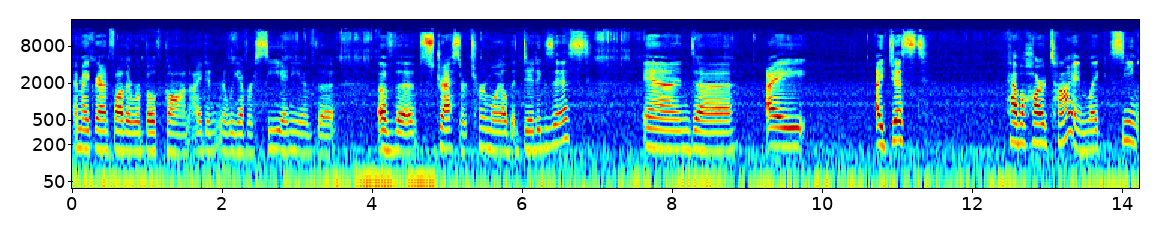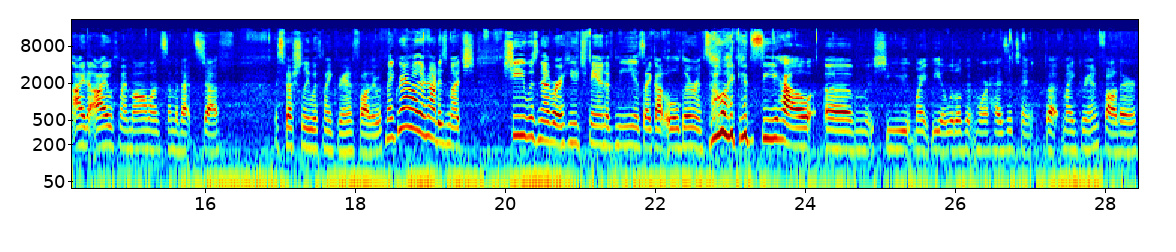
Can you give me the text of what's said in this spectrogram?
and my grandfather were both gone. I didn't really ever see any of the of the stress or turmoil that did exist, and uh, I I just have a hard time like seeing eye to eye with my mom on some of that stuff, especially with my grandfather. With my grandmother, not as much she was never a huge fan of me as I got older, and so I could see how um, she might be a little bit more hesitant. But my grandfather,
